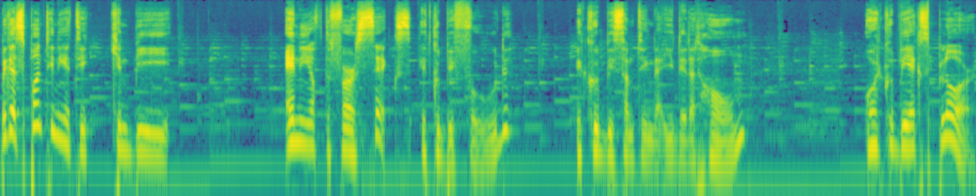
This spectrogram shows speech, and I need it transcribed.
because spontaneity can be any of the first six. It could be food, it could be something that you did at home, or it could be explore.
